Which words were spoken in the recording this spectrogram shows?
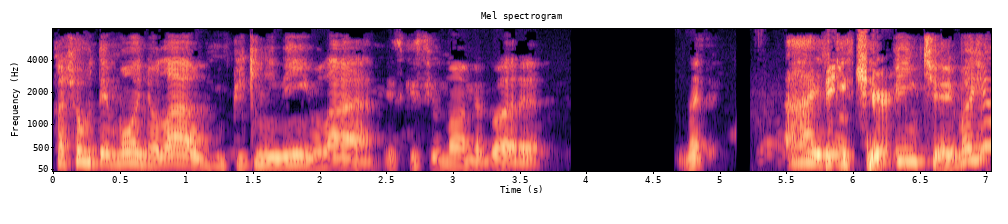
cachorro demônio lá, o pequenininho lá, esqueci o nome agora. Né? Ah, esqueci Pincher. o Pincher. Imagina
